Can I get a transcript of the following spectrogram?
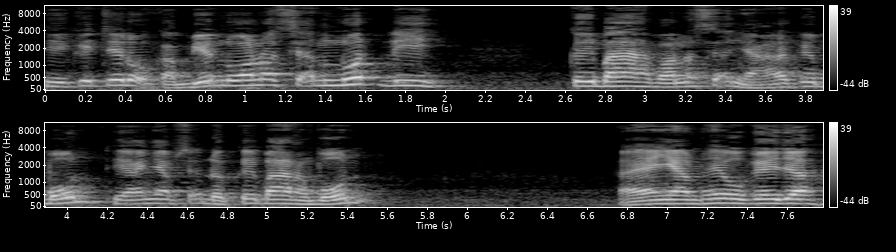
thì cái chế độ cảm biến đó nó sẽ nuốt đi cây 3 và nó sẽ nhả ra cây 4 thì anh em sẽ được cây 3 thằng 4 Đấy, anh em thấy ok chưa?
